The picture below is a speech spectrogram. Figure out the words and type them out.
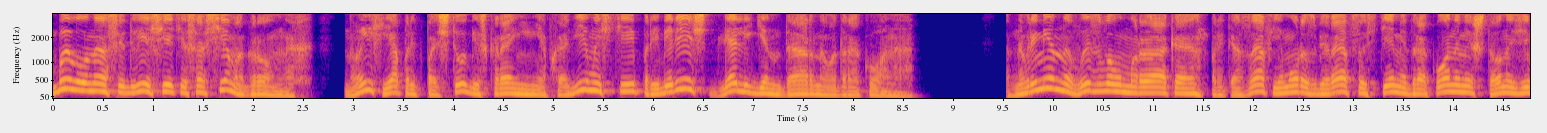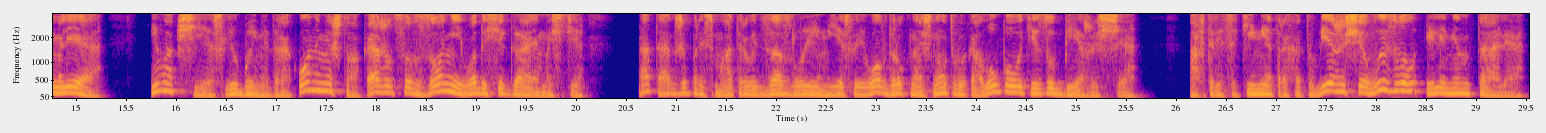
Было у нас и две сети совсем огромных, но их я предпочту без крайней необходимости приберечь для легендарного дракона. Одновременно вызвал мрака, приказав ему разбираться с теми драконами, что на земле, и вообще с любыми драконами, что окажутся в зоне его досягаемости, а также присматривать за злым, если его вдруг начнут выколупывать из убежища. А в 30 метрах от убежища вызвал элементаля.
